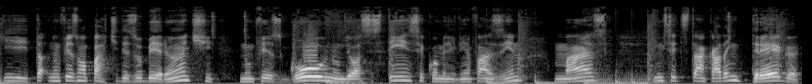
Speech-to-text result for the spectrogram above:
que tá, não fez uma partida exuberante, não fez gol, não deu assistência como ele vinha fazendo, mas tem que ser destacada a entrega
